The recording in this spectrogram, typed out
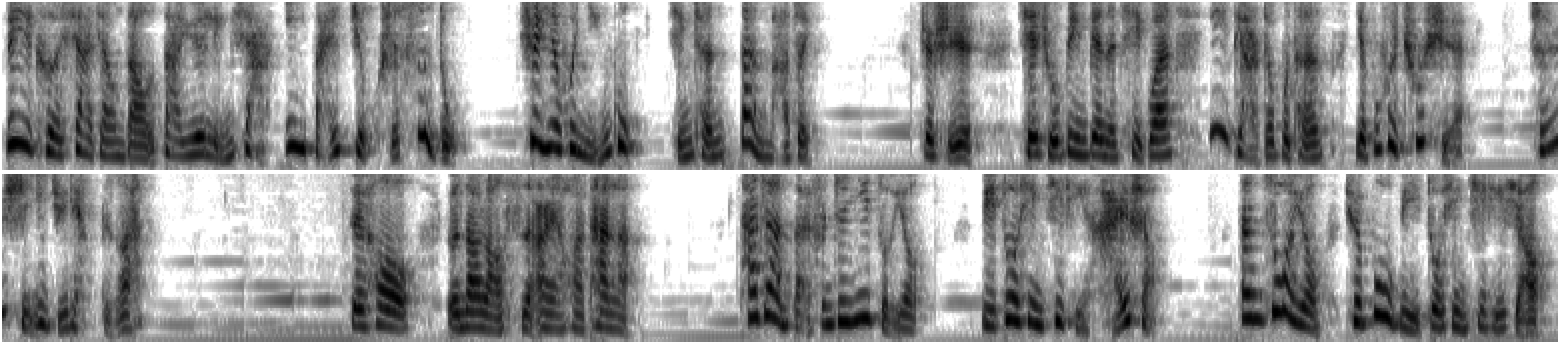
立刻下降到大约零下一百九十四度，血液会凝固，形成淡麻醉。这时。切除病变的器官一点都不疼，也不会出血，真是一举两得啊！最后轮到老四二氧化碳了，它占百分之一左右，比惰性气体还少，但作用却不比惰性气体小。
